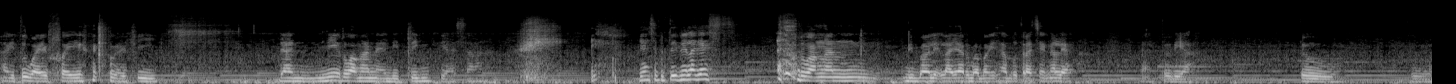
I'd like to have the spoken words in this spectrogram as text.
nah, itu wifi wifi dan ini ruangan editing biasa ya seperti inilah guys ruangan di balik layar Bambang Isa Putra Channel ya. Nah, itu dia. Tuh. Tuh.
